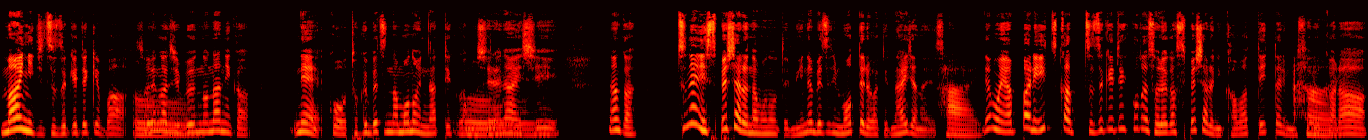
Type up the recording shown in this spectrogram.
毎日続けていけばそれが自分の何かねこう特別なものになっていくかもしれないしなんか常にスペシャルなものってみんな別に持ってるわけないじゃないですか、はい。でもやっぱりいつか続けていくことでそれがスペシャルに変わっていったりもするから、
